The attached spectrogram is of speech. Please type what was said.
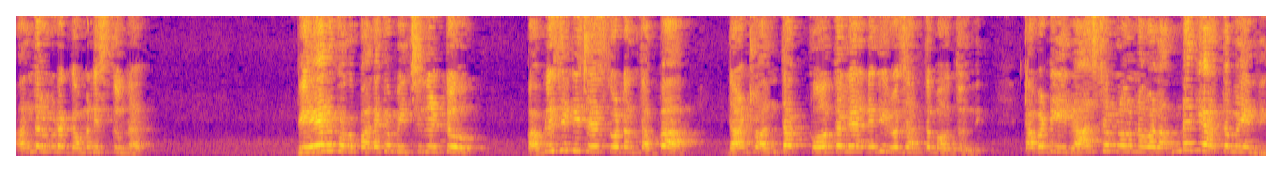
అందరూ కూడా గమనిస్తున్నారు. పేరుకు ఒక పథకం ఇచ్చినట్టు పబ్లిసిటీ చేసుకోవడం తప్ప దాంట్లో అంతా కోతలే అనేది ఈరోజు అర్థమవుతుంది. కాబట్టి ఈ రాష్ట్రంలో ఉన్న వాళ్ళందరికీ అర్థమైంది.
